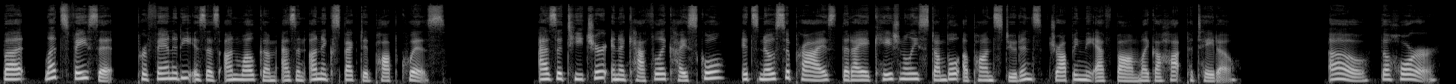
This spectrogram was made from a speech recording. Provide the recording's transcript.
But, let's face it, profanity is as unwelcome as an unexpected pop quiz. As a teacher in a Catholic high school, it's no surprise that I occasionally stumble upon students dropping the F bomb like a hot potato. Oh, the horror.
